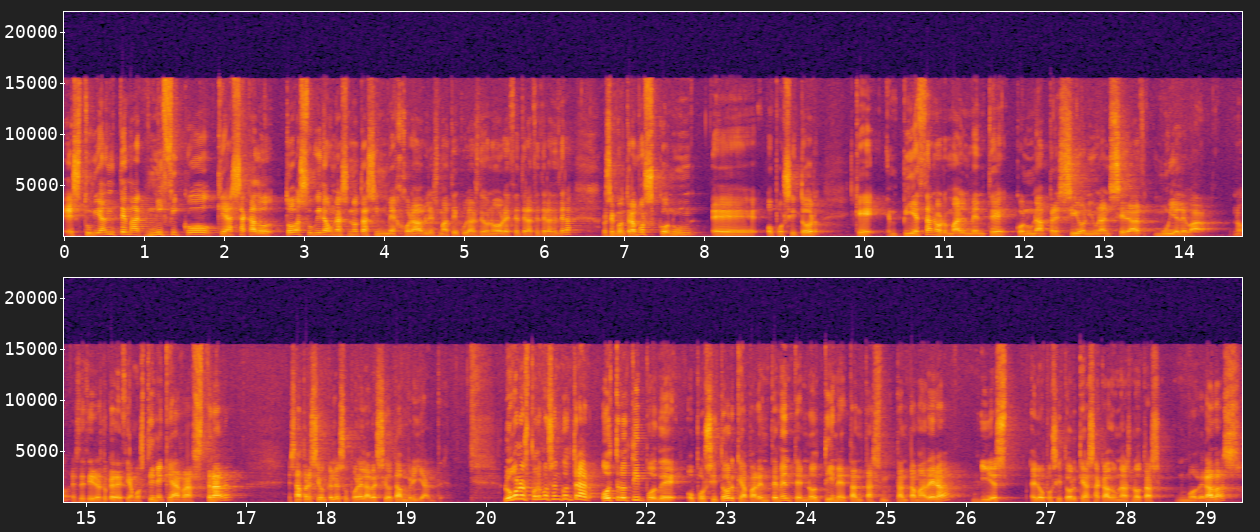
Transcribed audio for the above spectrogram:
estudiante magnífico que ha sacado toda su vida unas notas inmejorables, matrículas de honor, etcétera, etcétera, etcétera, nos encontramos con un eh, opositor que empieza normalmente con una presión y una ansiedad muy elevada. ¿No? Es decir, es lo que decíamos, tiene que arrastrar esa presión que le supone el haber sido tan brillante. Luego nos podemos encontrar otro tipo de opositor que aparentemente no tiene tantas, tanta madera y es el opositor que ha sacado unas notas moderadas,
